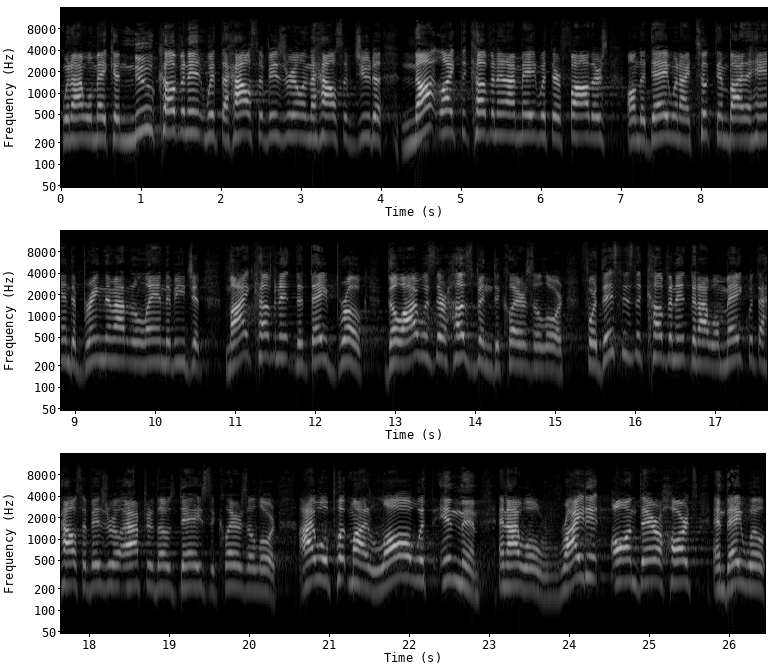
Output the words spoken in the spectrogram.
when I will make a new covenant with the house of Israel and the house of Judah, not like the covenant I made with their fathers on the day when I took them by the hand to bring them out of the land of Egypt. My covenant that they broke, though I was their husband, declares the Lord. For this is the covenant that I will make with the house of Israel after those days, declares the Lord. I will put my law within them, and I will write it on their hearts, and they will,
